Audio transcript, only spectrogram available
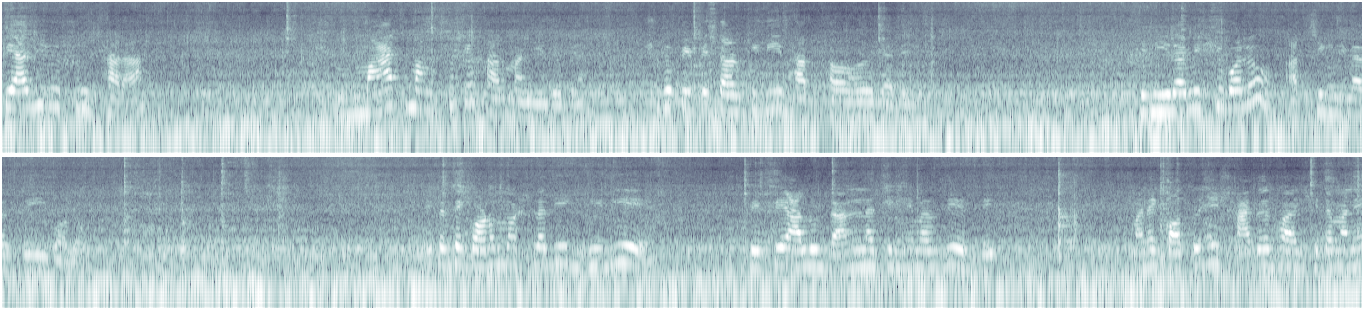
পেঁয়াজ, রসুন ছাড়া, মাছ, মাংসকে হার মানিয়ে দেবে। শুধু পেঁপের তরকারি দিয়ে ভাত খাওয়া হয়ে যাবে। সে নিরামিষই বলো আর চিংড়ি মাছ দিয়েই বলো। এটাতে গরম মশলা দিয়ে ঘি দিয়ে পেঁপে আলুর ডালনা, চিংড়ি মাছ দিয়ে মানে কত যে স্বাদের হয় সেটা মানে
